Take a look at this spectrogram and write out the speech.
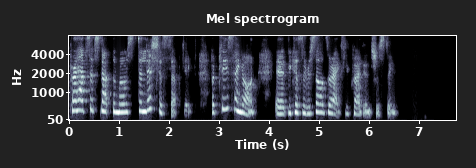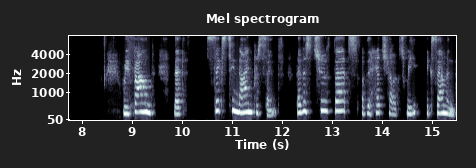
Perhaps it's not the most delicious subject, but please hang on uh, because the results are actually quite interesting. We found that 69%, that is two thirds of the hedgehogs we examined,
